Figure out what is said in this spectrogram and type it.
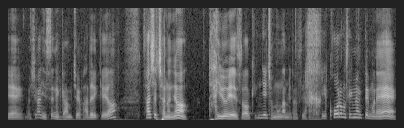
예, 뭐 시간이 있으니까 한번 제가 봐드릴게요. 사실 저는요 바이오에서 굉장히 전문가입니다. 그래서 야, 이 코오롱 생명 때문에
